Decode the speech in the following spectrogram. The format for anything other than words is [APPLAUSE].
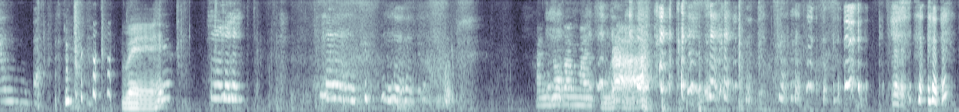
안 돼. 왜? 한 조각만 주라. [LAUGHS]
